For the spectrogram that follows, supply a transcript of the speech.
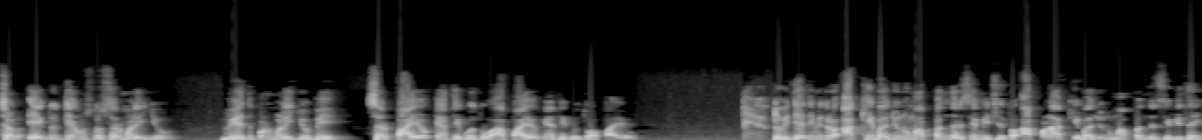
ચલો, એક દુત્યાંશ તો સર મળી ગયો. વેધ પણ મળી ગયો બે. સર, પાયો ક્યાંથી ગોતવો? આ પાયો ક્યાંથી ગોતવો? આ પાયો. તો વિદ્યાર્થી મિત્રો, આખી બાજુનું માપ પંદર સેમી છે. તો આ પણ આખી બાજુનું માપ પંદર સેમી થઈ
